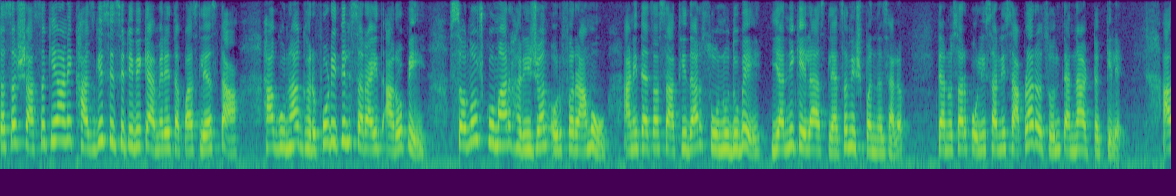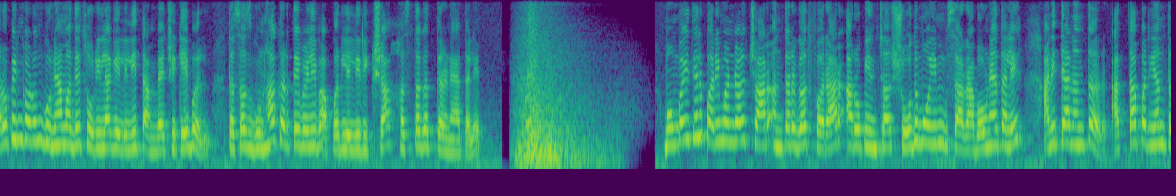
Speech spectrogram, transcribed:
तसंच शासकीय आणि खासगी सीसीटीव्ही कॅमेरे तपासले असता हा गुन्हा घरफोडीतील सराईत आरोपी सनोज कुमार हरिजन उर्फ रामू आणि त्याचा साथीदार सोनू दुबे यांनी केला असल्याचं निष्पन्न झालं. त्यानुसार पोलिसांनी सापळा रचून त्यांना अटक केली. आरोपींकडून गुन्ह्यामध्ये चोरीला गेलेली तांब्याची केबल तसंच गुन्हा करतेवेळी वापरलेली रिक्षा हस्तगत करण्यात आले. मुंबईतील परिमंडळ चार अंतर्गत फरार आरोपींचा शोध मोहीम राबवण्यात आले आणि त्यानंतर आतापर्यंत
